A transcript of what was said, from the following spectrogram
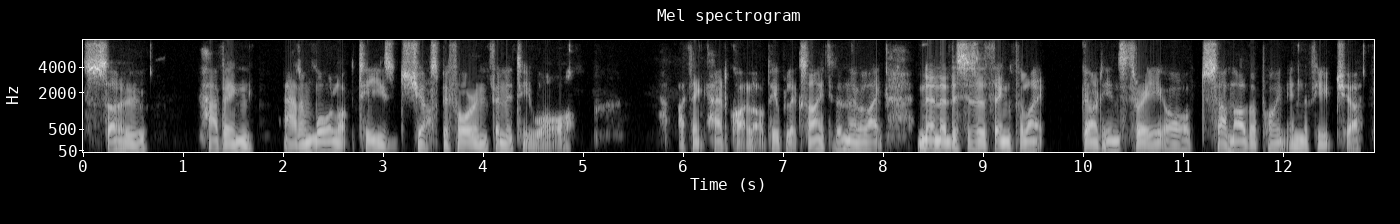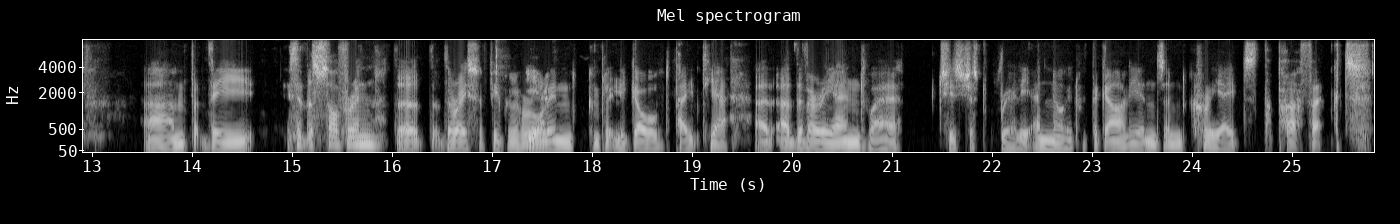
So having Adam Warlock teased just before Infinity War, I think had quite a lot of people excited, and they were like, "No, no, this is a thing for like Guardians Three or some other point in the future." Um, but the is it the sovereign the the, the race of people who are yeah. all in completely gold paint yeah at, at, the very end where she's just really annoyed with the Guardians and creates the perfect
